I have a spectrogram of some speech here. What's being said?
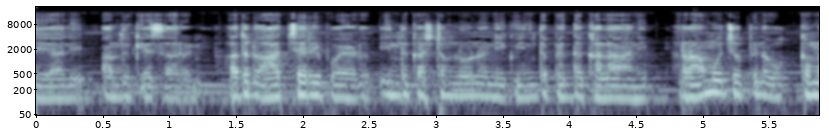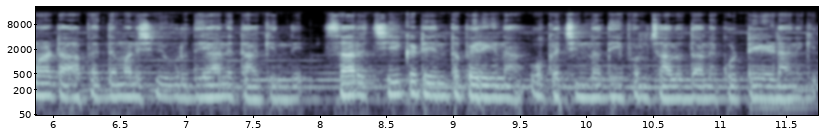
చేయాలి. అందుకే సార్ అని. అతడు ఆశ్చర్యపోయాడు. ఇంత కష్టంలోనూ నీకు ఇంత పెద్ద కళ అని. రాము చెప్పిన ఒక్క మాట ఆ పెద్ద మనిషిని హృదయాన్ని తాకింది. సార్ చీకటి ఎంత పెరిగినా ఒక చిన్న దీపం చాలు దాన్ని కొట్టేయడానికి.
